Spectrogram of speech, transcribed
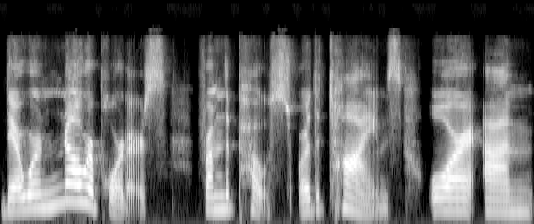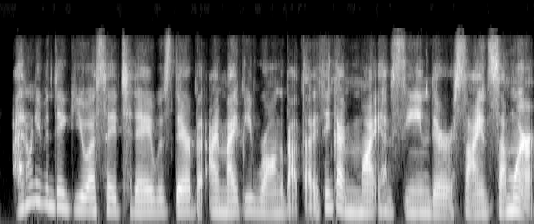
There were no reporters from the Post or the Times, or um, I don't even think USA Today was there, but I might be wrong about that. I think I might have seen their sign somewhere.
